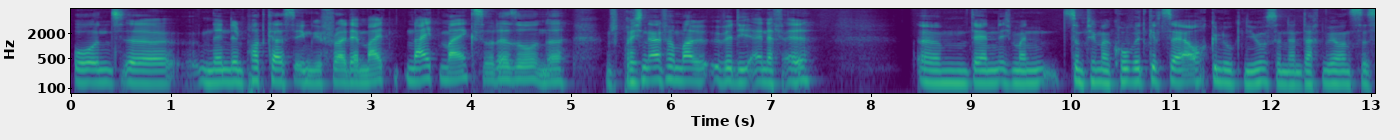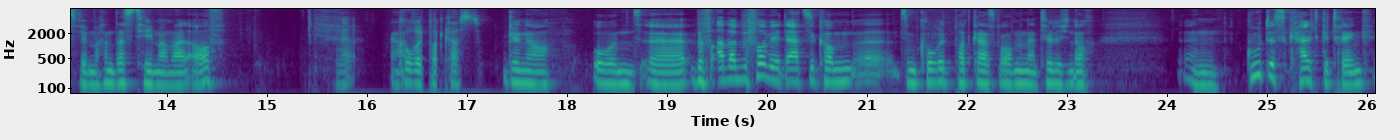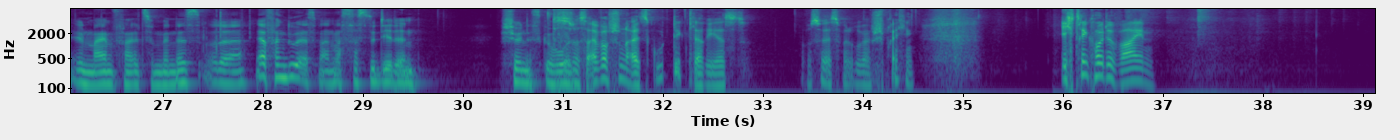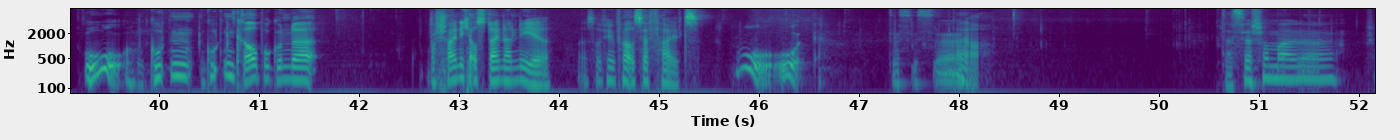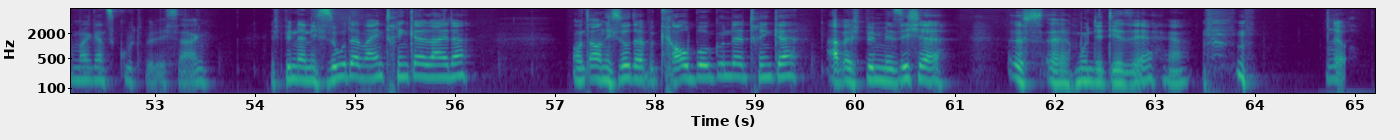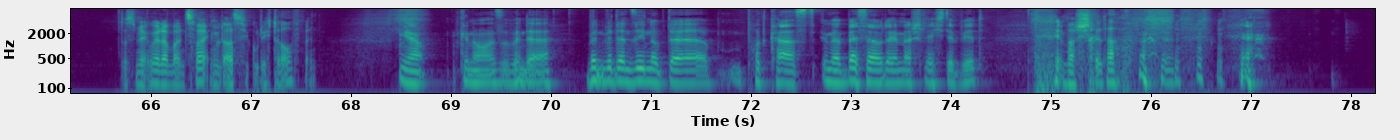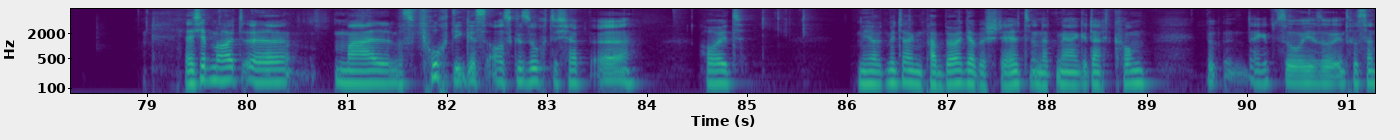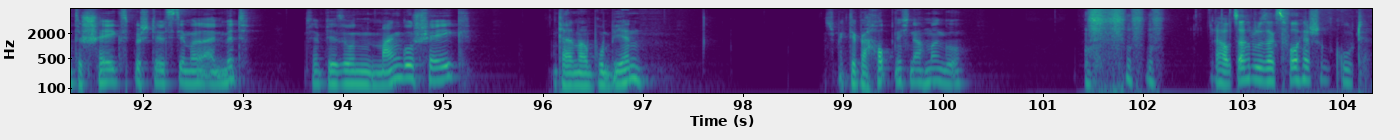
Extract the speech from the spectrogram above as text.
und äh, nennen den Podcast irgendwie Friday Night Mikes oder so ne? und sprechen einfach mal über die NFL. Ähm, denn ich meine, zum Thema Covid gibt es ja auch genug News und dann dachten wir uns, dass wir machen das Thema mal auf. Ja, ja. Covid-Podcast. Genau. Und äh, bev aber bevor wir dazu kommen, äh, zum Covid-Podcast, brauchen wir natürlich noch ein gutes Kaltgetränk, in meinem Fall zumindest. Oder ja, fang du erstmal an. Was hast du dir denn Schönes geholt? Dass du das einfach schon als gut deklarierst. Da müssen wir erstmal drüber sprechen. Ich trinke heute Wein. Oh. Einen guten, guten Grauburgunder, wahrscheinlich aus deiner Nähe. Das ist auf jeden Fall aus der Pfalz. Oh, oh. Das ist. Äh, ja. Das ist ja schon mal, äh, schon mal ganz gut, würde ich sagen. Ich bin ja nicht so der Weintrinker leider. Und auch nicht so der Grauburgunder-Trinker. Aber ich bin mir sicher, es äh, mundet dir sehr, ja. ja. Das merken wir dann beim zweiten Glas, wie gut ich drauf bin. Ja. Genau, also wenn der, wenn wir dann sehen, ob der Podcast immer besser oder immer schlechter wird. immer schriller. ja. ja, ich habe mir heute äh, mal was Fruchtiges ausgesucht. Ich habe äh, heute mir heute Mittag ein paar Burger bestellt und habe mir gedacht, komm, da gibt es so, so interessante Shakes, bestellst dir mal einen mit. Ich habe hier so einen Mango-Shake. Kann mal probieren. Schmeckt überhaupt nicht nach Mango. Hauptsache, du sagst vorher schon gut.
